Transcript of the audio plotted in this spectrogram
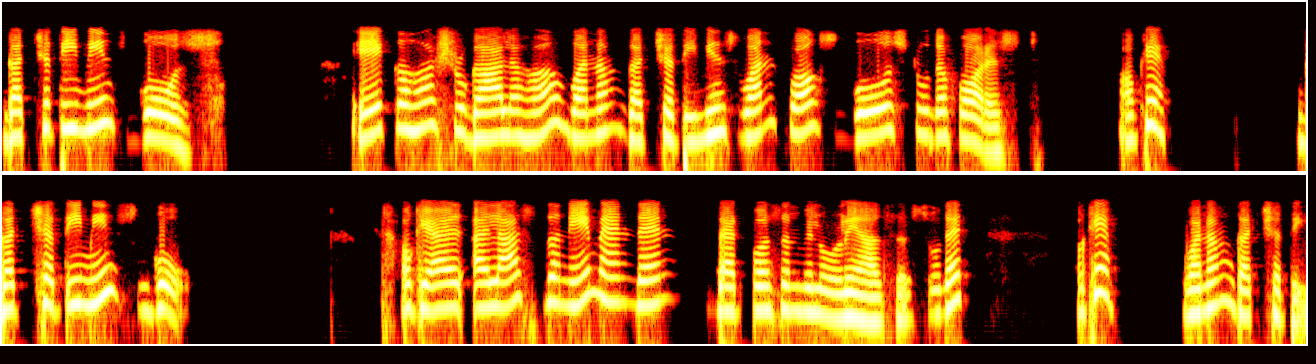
गच्छति मीन्स् गोस् एकः शृगालः, वनं गच्छति means one fox goes to the forest okay गच्छति means go okay I last the name and then that person will only answer so that okay वनं गच्छति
